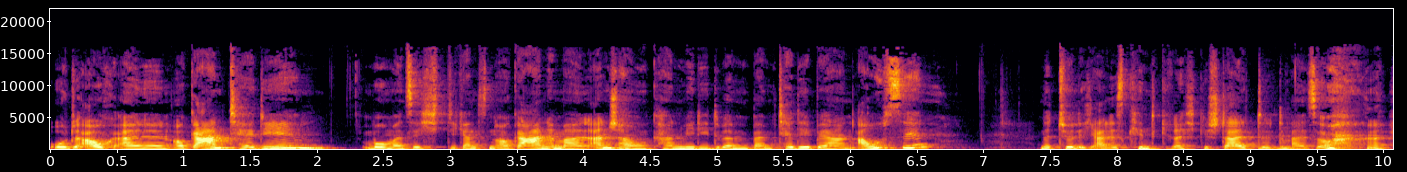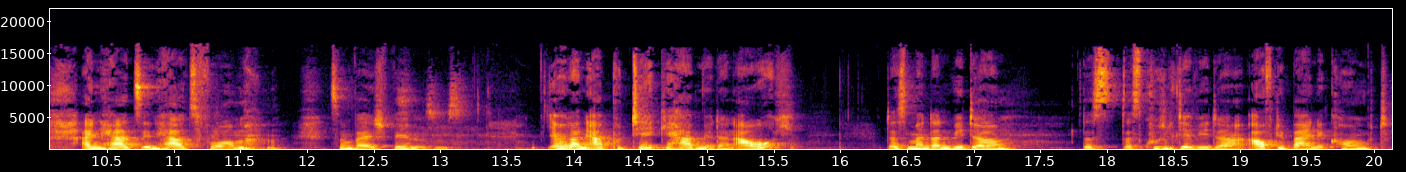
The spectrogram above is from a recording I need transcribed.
Oder auch einen Organteddy, wo man sich die ganzen Organe mal anschauen kann, wie die beim, beim Teddybären aussehen. Natürlich alles kindgerecht gestaltet, mhm. also ein Herz in Herzform zum Beispiel. Sehr süß. Ja, eine Apotheke haben wir dann auch, dass man dann wieder, dass das Kuscheltier wieder auf die Beine kommt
